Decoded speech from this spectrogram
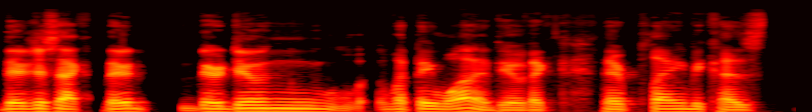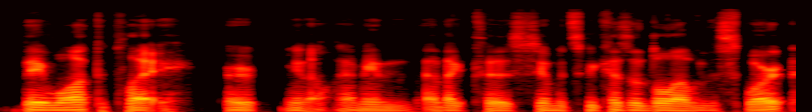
they're just act they're they're doing what they want to do. Like they're playing because they want to play. Or, you know, I mean, I'd like to assume it's because of the love of the sport.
